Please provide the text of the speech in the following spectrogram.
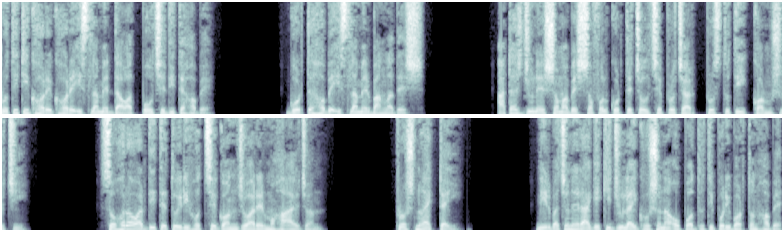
প্রতিটি ঘরে ঘরে ইসলামের দাওয়াত পৌঁছে দিতে হবে। গড়তে হবে ইসলামের বাংলাদেশ। আটাশ জুনের সমাবেশ সফল করতে চলছে প্রচার, প্রস্তুতি, কর্মসূচি। সোহরাওয়ার্দিতে তৈরি হচ্ছে গণজোয়ারের মহা আয়োজন। প্রশ্ন একটাই। নির্বাচনের আগে কি জুলাই ঘোষণা ও পদ্ধতি পরিবর্তন হবে?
